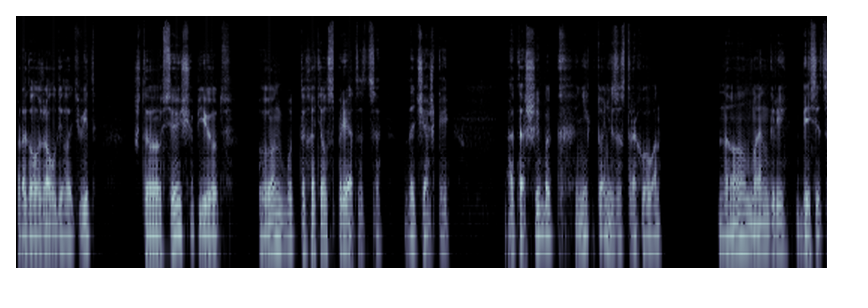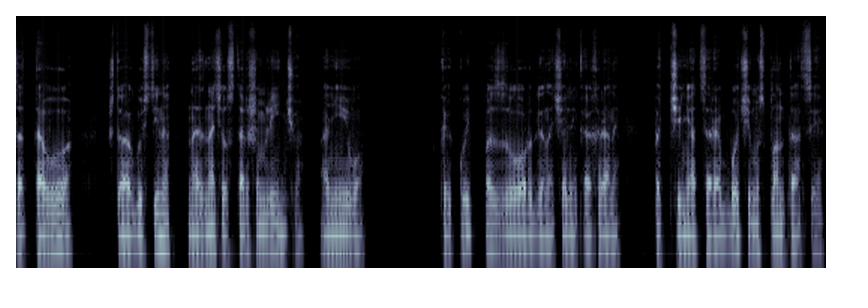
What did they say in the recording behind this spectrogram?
продолжал делать вид, что все еще пьет. Он будто хотел спрятаться за чашкой. От ошибок никто не застрахован. Но Мэнгри бесится от того, что Августина назначил старшим Линчу, а не его. Какой позор для начальника охраны подчиняться рабочему с плантации.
